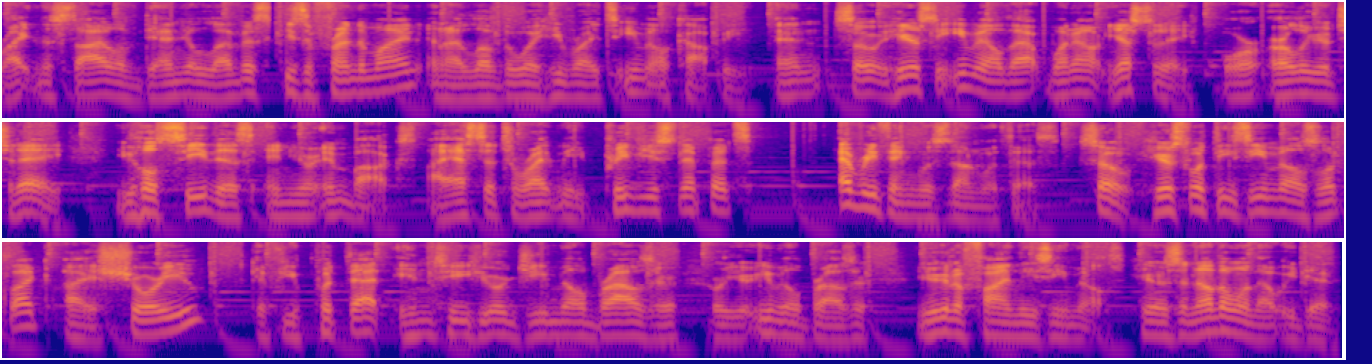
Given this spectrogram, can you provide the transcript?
right in the style of Daniel Levis. He's a friend of mine, and I love the way he writes email copy. And so here's the email that went out yesterday or earlier today. You'll see this in your inbox. I asked it to write me preview snippets Everything was done with this. So here's what these emails look like. I assure you, if you put that into your Gmail browser or your email browser, you're going to find these emails. Here's another one that we did.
